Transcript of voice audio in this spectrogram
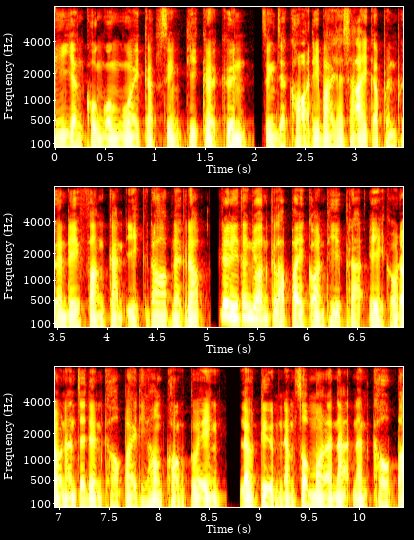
นี้ยังคงงงงวยกับสิ่งที่เกิดขึ้น ซึ่งจะขออธิบายช้าๆกับเพื่อน ๆ ได้ฟังกันอีกรอบนะครับ เรื่องนี้ต้องย้อนกลับไปก่อนที่พระเอกของเรานั้นจะเดินเข้าไปที่ห้องของตัวเอง แล้วดื่มน้ำส้มมรณะนั้นเข้าไป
